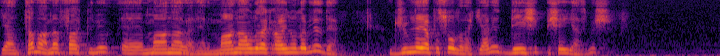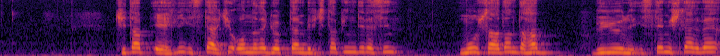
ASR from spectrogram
yani tamamen farklı bir e, mana ver. Yani mana olarak aynı olabilir de cümle yapısı olarak yani değişik bir şey yazmış. Kitap ehli ister ki onlara gökten bir kitap indiresin. Musa'dan daha büyüğünü istemişler ve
